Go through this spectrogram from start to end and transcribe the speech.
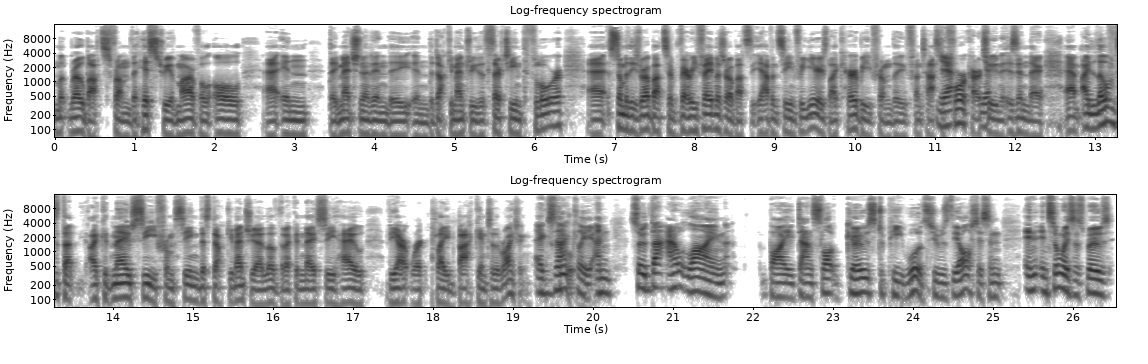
robots from the history of Marvel all uh, in they mention it in the in the documentary, the Thirteenth Floor. Uh, some of these robots are very famous robots that you haven't seen for years, like Herbie from the Fantastic Yeah, Four cartoon is in there. Um, I loved that I could now see from seeing this documentary. I love that I can now see how the artwork played back into the writing. Exactly. And so that outline by Dan Slott goes to Pete Woods, who was the artist. And in, in some ways, I suppose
